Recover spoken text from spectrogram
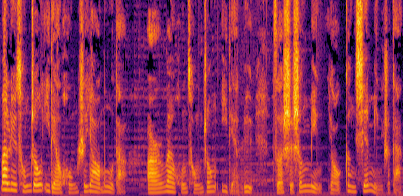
万绿丛中一点红是耀目的，而万红丛中一点绿，则使生命有更鲜明之感。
